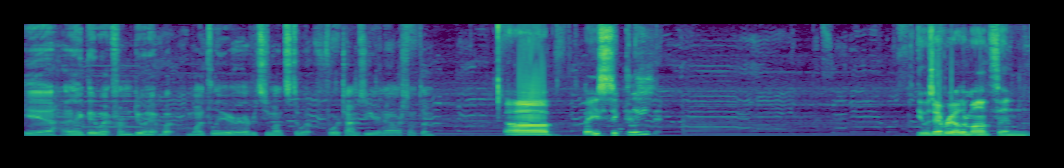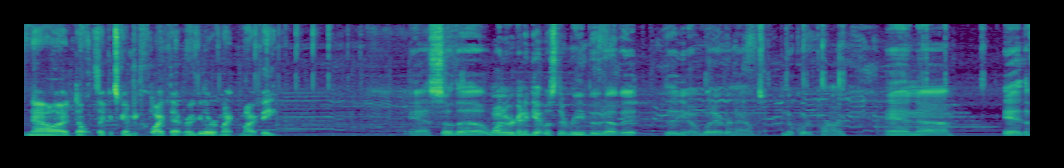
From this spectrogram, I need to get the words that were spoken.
Yeah, I think they went from doing it what monthly or every two months to what four times a year now or something. Uh, basically, it was every other month, and now I don't think it's going to be quite that regular. It might might be. Yeah, so the one we were gonna get was the reboot of it, the you know whatever now, it's no quarter prime, and uh, yeah, the,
